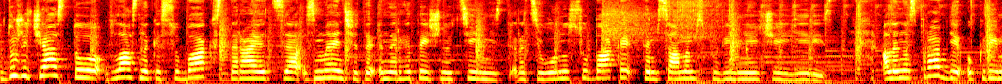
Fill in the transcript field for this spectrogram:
Дуже часто власники собак стараються зменшити енергетичну цінність раціону собаки, тим самим сповільнюючи її ріст. Але насправді, окрім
